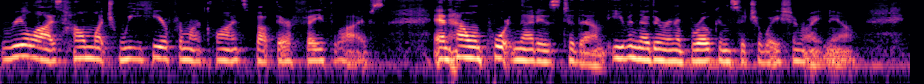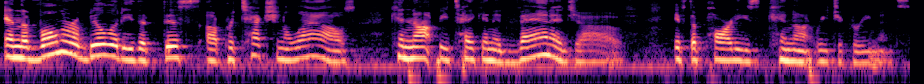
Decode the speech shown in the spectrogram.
realize how much we hear from our clients about their faith lives and how important that is to them, even though they're in a broken situation right now. And the vulnerability that this uh, protection allows cannot be taken advantage of if the parties cannot reach agreements.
